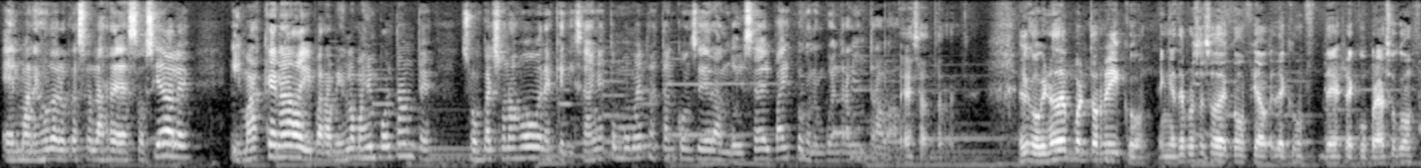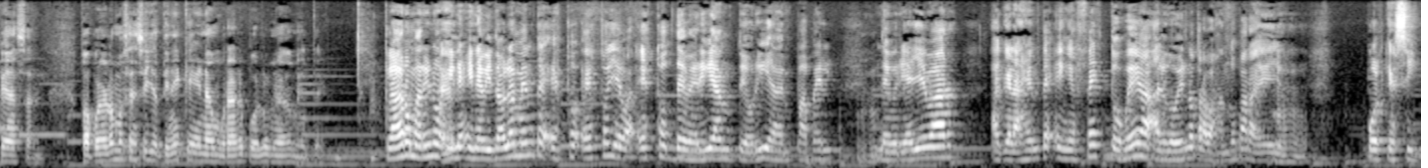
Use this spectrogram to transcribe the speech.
el manejo de lo que son las redes sociales. Y más que nada, y para mí es lo más importante, son personas jóvenes que quizás en estos momentos están considerando irse del país porque no encuentran un trabajo. Exactamente. El gobierno de Puerto Rico, en este proceso de recuperar su confianza, para ponerlo más sencillo, tiene que enamorar al pueblo nuevamente. Claro, Marino, Eh. ine- inevitablemente esto, esto lleva, esto debería, en teoría, en papel, debería llevar a que la gente en efecto vea al gobierno trabajando para ellos. Porque si,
